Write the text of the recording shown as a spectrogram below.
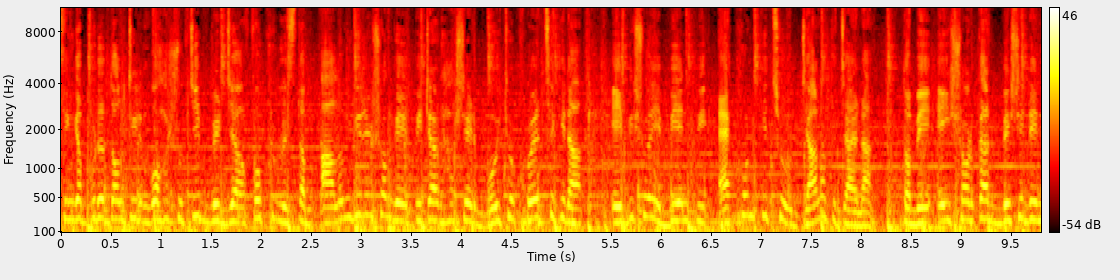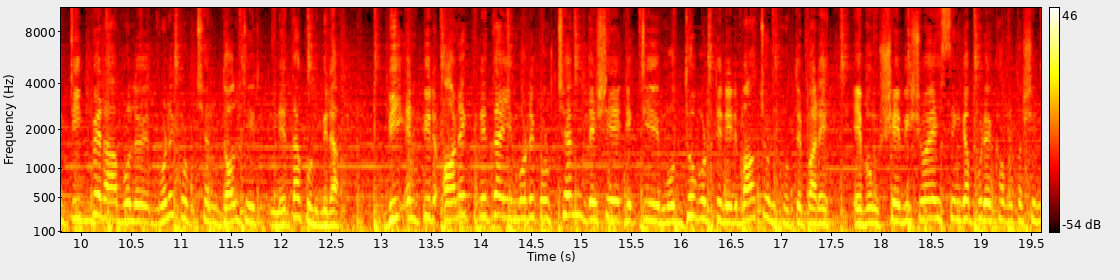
সিঙ্গাপুরে দলটির মহাসচিব মির্জা ফখরুল ইসলাম আলমগীরের সঙ্গে পিটার হাসের বৈঠক হয়েছে কিনা এ বিষয়ে বিএনপি এখন কিছু জানাতে চায় না। তবে এই সরকার বেশি দিন টিকবে না বলে মনে করছেন দলটির নেতাকর্মীরা। বিএনপির অনেক নেতাই মনে করছেন দেশে একটি মধ্যবর্তী নির্বাচন হতে পারে এবং সে বিষয়ে সিঙ্গাপুরে ক্ষমতাসীন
